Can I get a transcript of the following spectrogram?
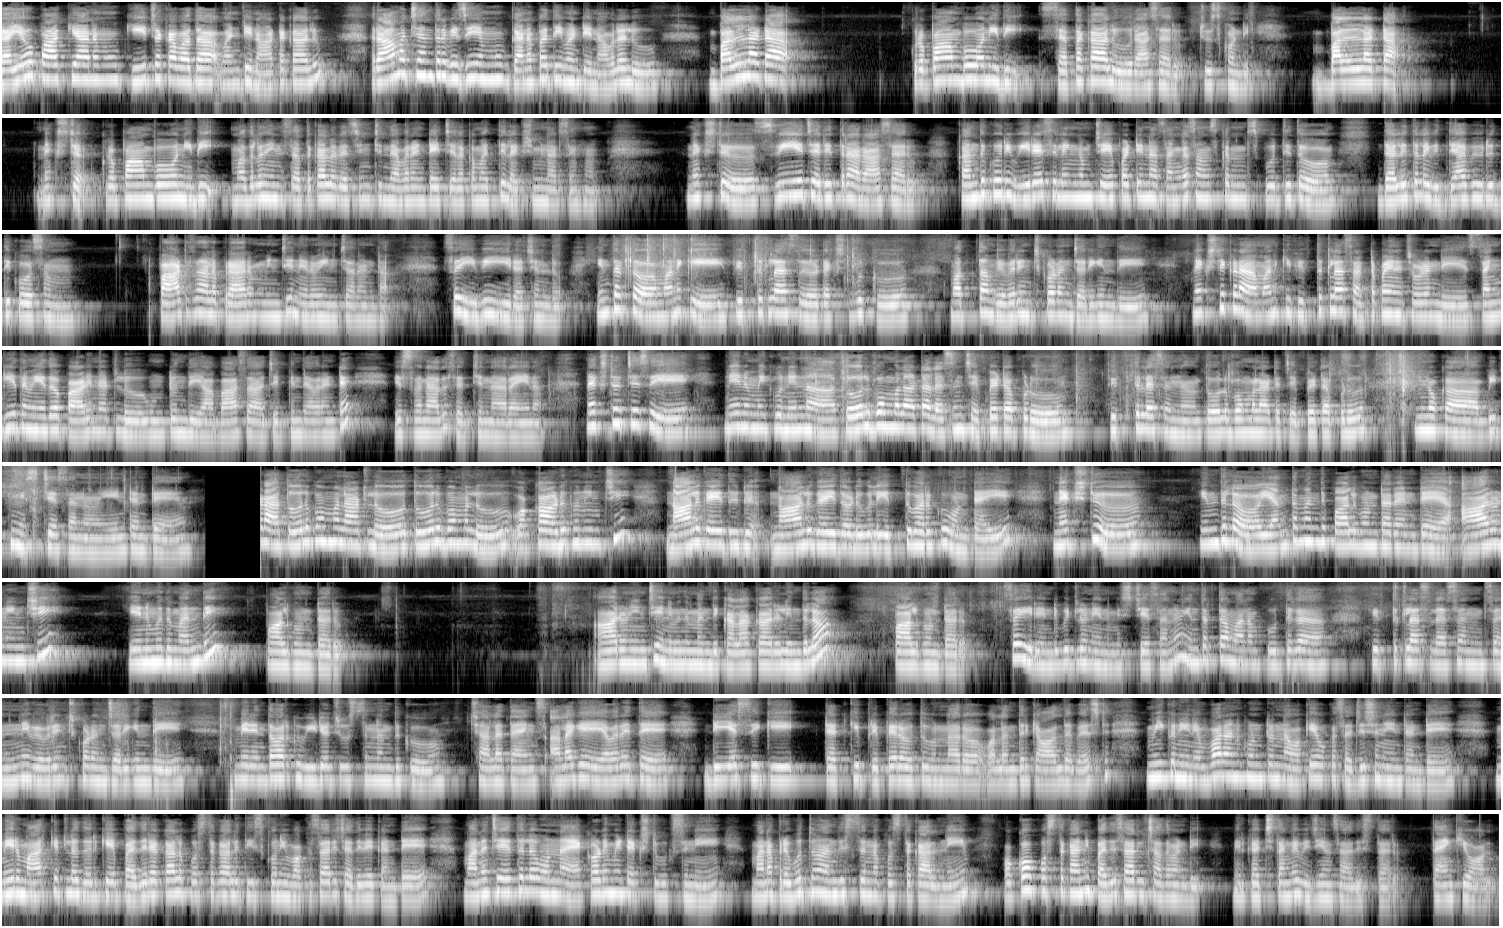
గయోపాఖ్యానము కీచకవధ వంటి నాటకాలు రామచంద్ర విజయము గణపతి వంటి నవలలు బల్లట కృపాంబోనిధి శతకాలు రాశారు. చూసుకోండి. బల్లట. నెక్స్ట్ కృపాంబోనిధి మొదలైన శతకాలు రచించింది ఎవరంటే చిలకమత్తి లక్ష్మీ నరసింహం నెక్స్ట్ స్వీయ చరిత్ర రాశారు. కందుకూరి వీరేశలింగం చేపట్టిన సంఘ సంస్కరణ స్ఫూర్తితో దళితుల విద్యాభివృద్ధి కోసం పాఠశాల ప్రారంభించి నిర్వహించారంట. సో ఇవి ఈ రచనలు. ఇంతటితో మనకి ఫిఫ్త్ క్లాస్ టెక్స్ట్ బుక్ మొత్తం వివరించుకోవడం జరిగింది. నెక్స్ట్ ఇక్కడ మనకి ఫిఫ్త్ క్లాస్ అట్టపైన చూడండి. సంగీతం ఏదో పాడినట్లు ఉంటుంది ఆ భాష చెప్పింది ఎవరంటే విశ్వనాథ సత్యనారాయణ. నెక్స్ట్ వచ్చేసి నేను మీకు నిన్న తోలుబొమ్మలాట లెసన్ చెప్పేటప్పుడు ఫిఫ్త్ లెసన్ తోలుబొమ్మలాట చెప్పేటప్పుడు నేను ఒక బిట్ మిస్ చేశాను. ఏంటంటే ఇక్కడ తోలుబొమ్మలాటలో తోలుబొమ్మలు ఒక్క అడుగు నుంచి నాలుగైదు నాలుగైదు అడుగుల ఎత్తు వరకు ఉంటాయి. నెక్స్ట్ ఇందులో ఎంతమంది పాల్గొంటారంటే ఆరు నుంచి ఎనిమిది మంది పాల్గొంటారు. ఆరు నుంచి ఎనిమిది మంది కళాకారులు ఇందులో పాల్గొంటారు. సో ఈ రెండు బిట్లు నేను మిస్ చేశాను. ఇంతటితో మనం పూర్తిగా ఫిఫ్త్ క్లాస్ లెసన్స్ అన్నీ వివరించుకోవడం జరిగింది. మీరు ఇంతవరకు వీడియో చూస్తున్నందుకు చాలా థ్యాంక్స్. అలాగే ఎవరైతే డిఎస్సికి టెట్కి ప్రిపేర్ అవుతూ ఉన్నారో వాళ్ళందరికీ ఆల్ ద బెస్ట్. మీకు నేను ఇవ్వాలనుకుంటున్న ఒకే ఒక సజెషన్ ఏంటంటే మీరు మార్కెట్లో దొరికే పది రకాల పుస్తకాలు తీసుకొని ఒకసారి చదివే కంటే మన చేతిలో ఉన్న అకాడమీ టెక్స్ట్ బుక్స్ని మన ప్రభుత్వం అందిస్తున్న పుస్తకాలని ఒక్కో పుస్తకాన్ని పదిసార్లు చదవండి. మీరు ఖచ్చితంగా విజయం సాధిస్తారు. Thank you all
